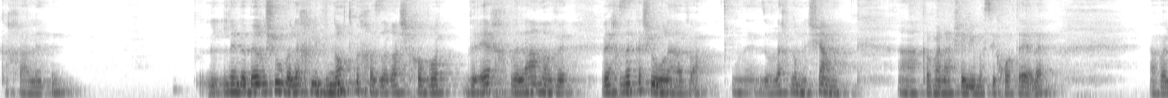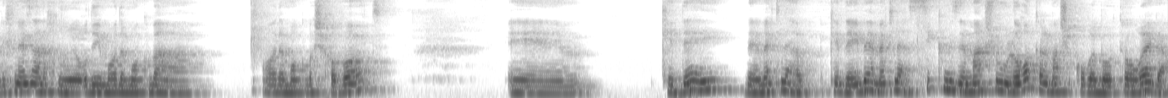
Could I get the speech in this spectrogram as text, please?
ככה לדבר שוב על איך לבנות בחזרה שכבות ואיך ולמה ו, ואיך זה קשור לאהבה, זה, זה הולך גם לשם, הכוונה שלי בשיחות האלה. אבל לפני זה אנחנו יורדים עוד עמוק, ב, עוד עמוק בשכבות, אמ, כדי באמת, לה, כדי באמת להסיק מזה משהו לא רק על מה שקורה באותו רגע,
